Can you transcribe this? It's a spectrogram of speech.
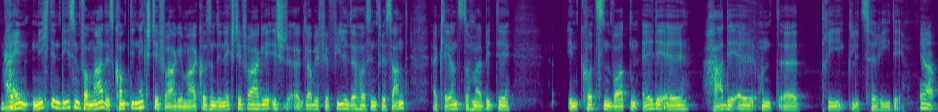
Nein, nicht in diesem Format. Es kommt die nächste Frage, Markus. Und die nächste Frage ist, äh, glaube ich, für viele durchaus interessant. Erklär uns doch mal bitte in kurzen Worten LDL, HDL und äh, Triglyceride. Ja,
